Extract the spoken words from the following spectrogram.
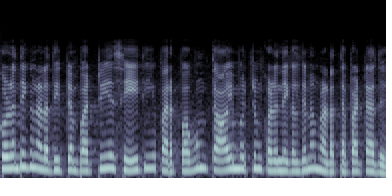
குழந்தைகள் நலத்திட்டம் பற்றிய செய்தியை பரப்பவும் தாய் மற்றும் குழந்தைகள் தினம் நடத்தப்பட்டது.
